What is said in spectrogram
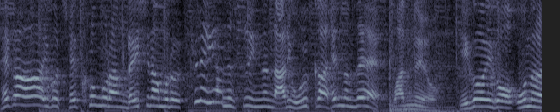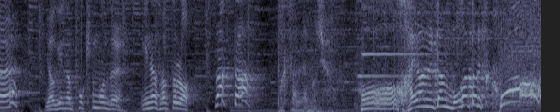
제가 이거 제크로무랑 레이시나무를 플레이할 수 있는 날이 올까 했는데 왔네요. 이거 이거 오늘 여기 있는 포켓몬들 이 녀석들로 싹 다 박살내보죠. 오, 과연 일단 뭐가 떨어졌어? 오! 오!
